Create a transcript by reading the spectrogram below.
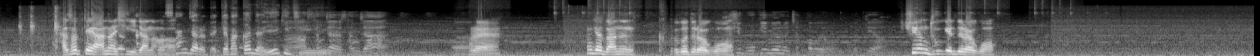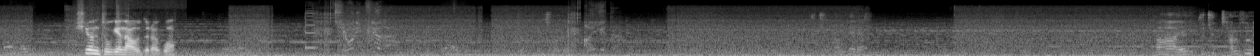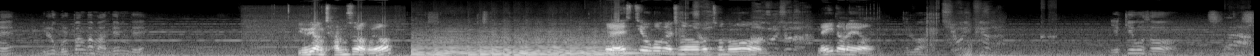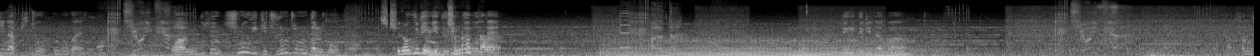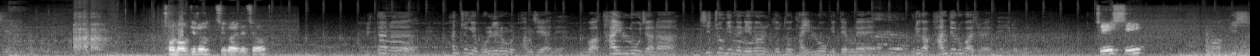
다섯 개 하나씩이잖아. 그 상자를 몇 개 바꿨냐 얘기지. 아 상자요 상자 어. 그래. 상자 나는 그거더라고. 95개면은 잠깐만요 몇 개야? 쉬운 두 개더라고. 쉬운 두 개 나오더라고. 일로 몰빵 가면 안 되는데. 유형 잠수라고요? 그 ST501 저, 저놈. 레이더래요. 일로 와. 얘 깨워서 C, C나 B 쪽으로 끌고 가야 돼. 와 여기 무슨 신호기 이렇게 주렁주렁 달고 실어기도 로딩이 느린가 엄청나게 본데? 따라. 알았다. 로딩이 느리나 봐. 아, 탐지. 전 어디로 찍어야 되죠? 일단은 한쪽에 몰리는 걸 방지해야 돼. 이봐 다 일로 오잖아. C 쪽에 있는 인원들도 다 일로 오기 때문에 우리가 반대로 가줘야 돼. 이러면. JC? 어, BC.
